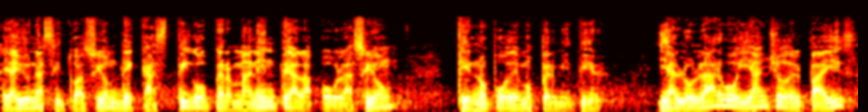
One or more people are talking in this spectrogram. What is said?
Hay una situación de castigo permanente a la población que no podemos permitir. Y a lo largo y ancho del país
